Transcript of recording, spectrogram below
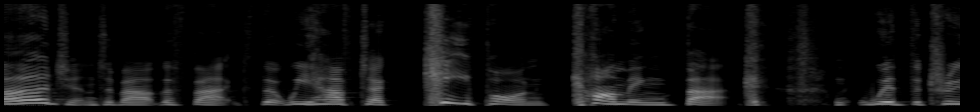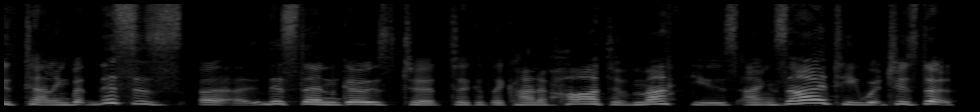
urgent about the fact that we have to keep on coming back with the truth telling. But this is uh, this then goes to, to the kind of heart of Matthew's anxiety, which is that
